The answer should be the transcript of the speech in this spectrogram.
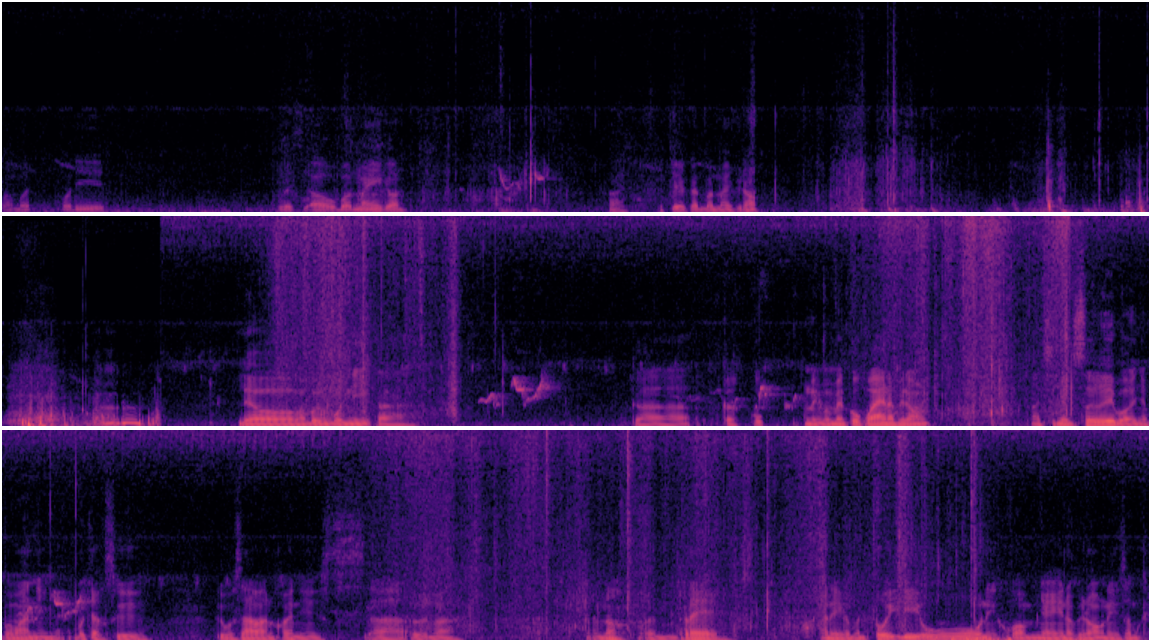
ว่าหมดพอดีเลยสิเอาบอลไม้ก่อนไปมาเจอกันบอลไม้พี่น้องแล้วมาเบิ่งบนนี่กะกะกะกุกอันนี้มันเป็นกุกไว้นะพี่น้องอาจจะเป็นเซยบ่อยังประมาณนี้บ่จักซื้อ คือภาษาบ้านข่อยนี่เอิ้นว่าเนาะเอิ้นแร่ อันนี้ก็มันตุยดีโอ้นี่ความใหญ่เนาะพี่น้องนี่สำแข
